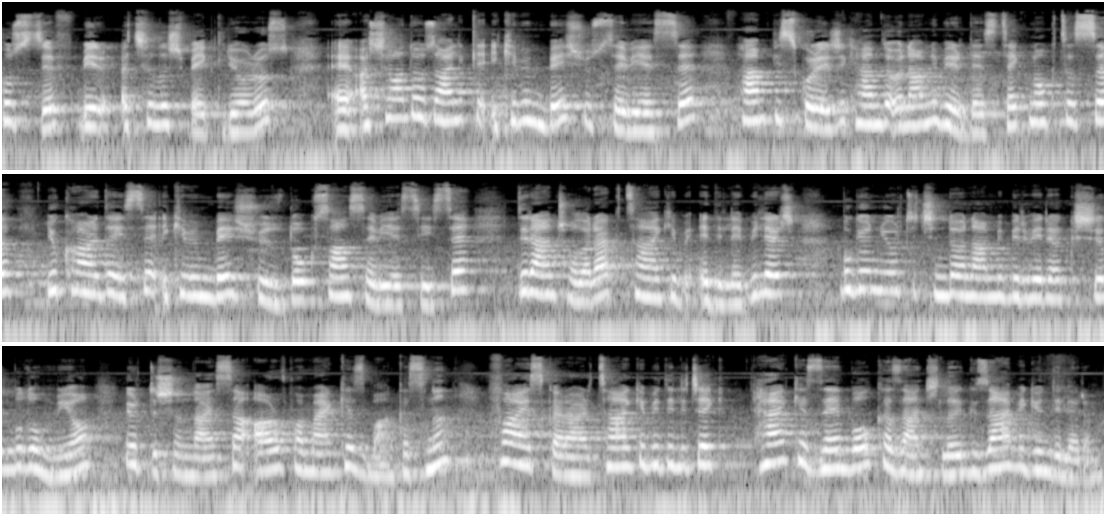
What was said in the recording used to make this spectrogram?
pozitif bir açılış bekliyoruz. E, aşağıda özellikle 2500 seviyesi hem psikolojik hem de önemli bir destek noktası. Yukarıda ise 2590 seviyesi ise direnç olarak takip edilebilir. Bugün yurt içinde önemli bir veri akışı bulunmuyor. Yurt dışındaysa Avrupa Merkez Bankası'nın faiz kararı takip edilecek. Herkese bol kazançlı güzel bir gün dilerim.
